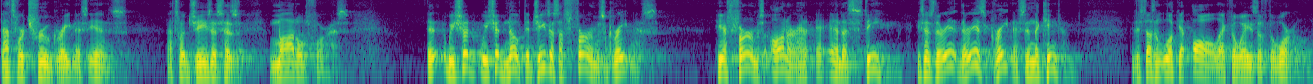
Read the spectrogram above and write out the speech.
That's where true greatness is. That's what Jesus has modeled for us. It, we, should, we should note that Jesus affirms greatness. He affirms honor and, and esteem. He says there is, there is greatness in the kingdom. It just doesn't look at all like the ways of the world,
